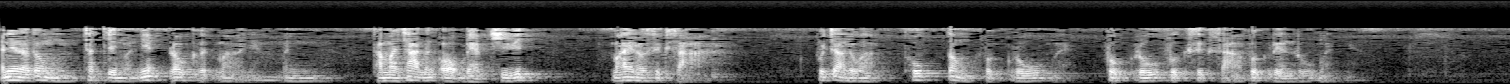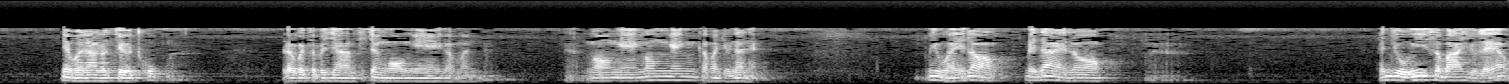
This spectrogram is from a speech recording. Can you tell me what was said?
อันนี้เราต้องชัดเจนว่าเนี้ยเราเกิดมาเนี่ย มันธรรมชาติมันออกแบบชีวิต มาให้เราศึกษาพระเจ้าเรียว่า ทุกต้องฝึกรู้ฝึกรู้ฝึกศึกษา ฝึกเรียนรู้มันเนี่ยเวลาเราเจอทุกข์เราก็จะพยายามที่จะงองแงกับมันงองแงงองแงงกับมันอยู่นั่นเนี่ยไม่ไหวหรอกไม่ได้หรอก ฉันอยู่นี่สบายอยู่แล้ว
